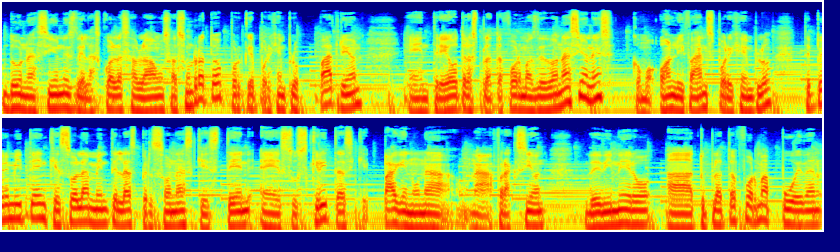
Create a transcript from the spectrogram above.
donaciones de las cuales hablábamos hace un rato, porque por ejemplo Patreon, entre otras plataformas de donaciones, como OnlyFans por ejemplo, te permiten que solamente las personas que estén eh, suscritas y que paguen una, fracción de dinero a tu plataforma puedan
